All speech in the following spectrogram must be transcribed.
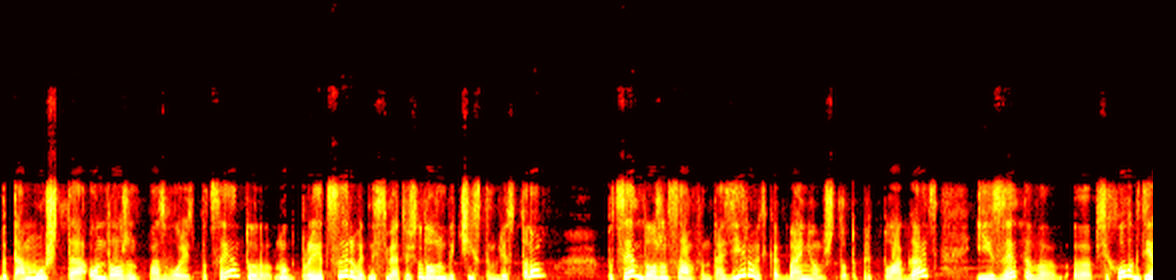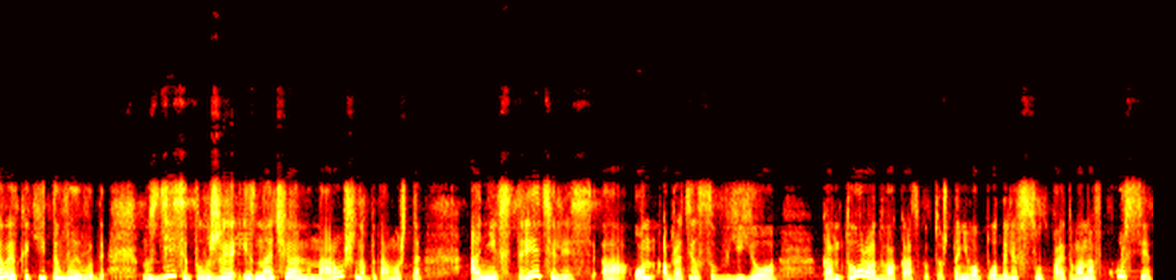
потому что он должен позволить пациенту, ну, проецировать на себя, то есть он должен быть чистым листом, пациент должен сам фантазировать, как бы о нем что-то предполагать, и из этого э, психолог делает какие-то выводы. Но здесь это уже изначально нарушено, потому что они встретились, э, он обратился в ее контору адвокатскую, потому что на него подали в суд. Поэтому она в курсе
